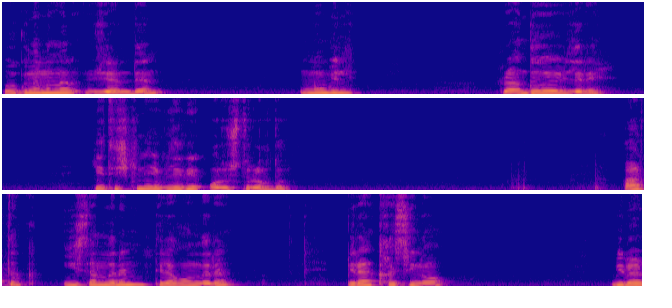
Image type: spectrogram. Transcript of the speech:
uygulamalar üzerinden mobil randevu evleri, yetişkin evleri oluşturuldu. Artık insanların telefonları birer kasino, birer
